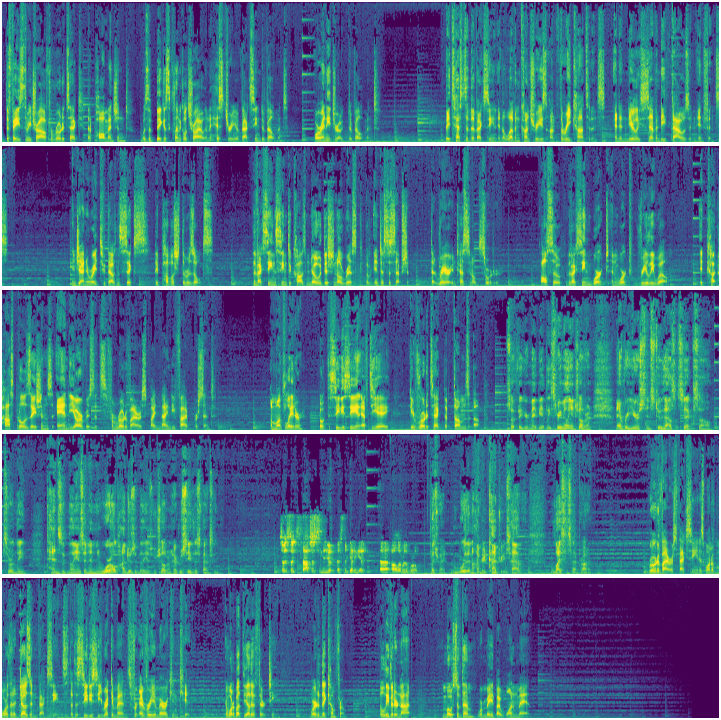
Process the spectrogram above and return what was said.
The phase 3 trial for RotaTeq that Paul mentioned was the biggest clinical trial in the history of vaccine development, or any drug development. They tested the vaccine in 11 countries on three continents and in nearly 70,000 infants. In January 2006, they published the results. The vaccine seemed to cause no additional risk of intussusception, that rare intestinal disorder. Also, the vaccine worked and worked really well. It cut hospitalizations and ER visits from rotavirus by 95%. A month later, both the CDC and FDA gave RotaTeq the thumbs up. So figure maybe at least 3 million children every year since 2006. So certainly tens of millions. And in the world, hundreds of millions of children have received this vaccine. So, so it's not just in the US, they're getting it uh, all over the world. That's right. More than 100 countries have licensed that product. Rotavirus vaccine is one of more than a dozen vaccines that the CDC recommends for every American kid. And what about the other 13? Where did they come from? Believe it or not, most of them were made by one man.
